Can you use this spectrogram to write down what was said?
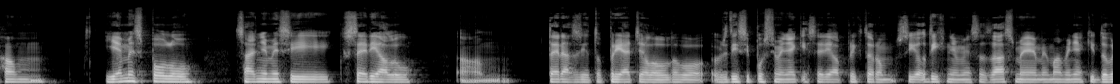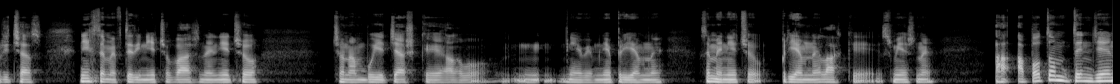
Um, jeme spolu, sadneme si k seriálu, um, teraz je to priateľov, lebo vždy si pustíme nejaký seriál, pri ktorom si oddychneme, sa zasmejeme, máme nejaký dobrý čas. Nechceme vtedy niečo vážne, niečo, čo nám bude ťažké alebo neviem, nepríjemné. Chceme niečo príjemné, ľahké, smiešné. A, a potom ten deň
